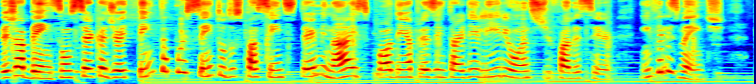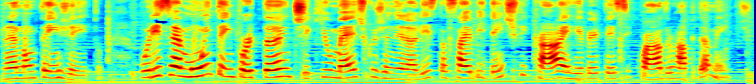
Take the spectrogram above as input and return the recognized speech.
Veja bem, são cerca de 80% dos pacientes terminais podem apresentar delírio antes de falecer. Infelizmente, né? Não tem jeito. Por isso é muito importante que o médico generalista saiba identificar e reverter esse quadro rapidamente.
